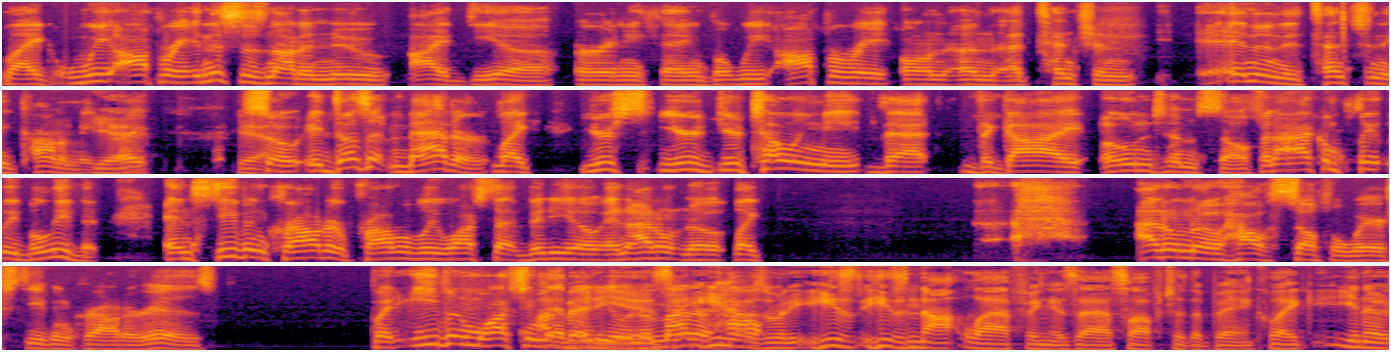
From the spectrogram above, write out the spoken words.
Like we operate, and this is not a new idea or anything, but we operate on an attention in an attention economy, Yeah. right? Yeah. So it doesn't matter. Like you're you're you're telling me that the guy owned himself, and I completely believe it. And Steven Crowder probably watched that video, and I don't know, like, I don't know how self-aware Steven Crowder is, but even watching that video, no matter he how knows what he, he's he's not laughing his ass off to the bank. Like you know,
